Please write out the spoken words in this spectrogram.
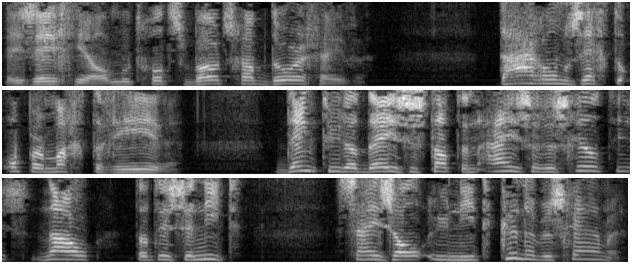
Ezekiel moet Gods boodschap doorgeven. Daarom zegt de oppermachtige Heere, denkt u dat deze stad een ijzeren schild is? Nou, dat is ze niet. Zij zal u niet kunnen beschermen.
